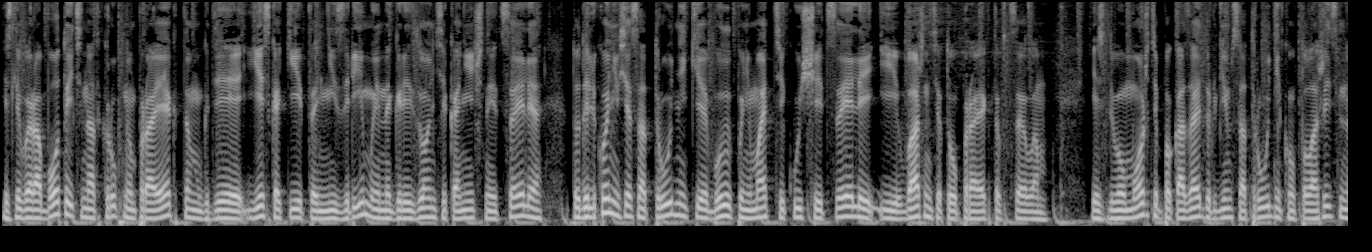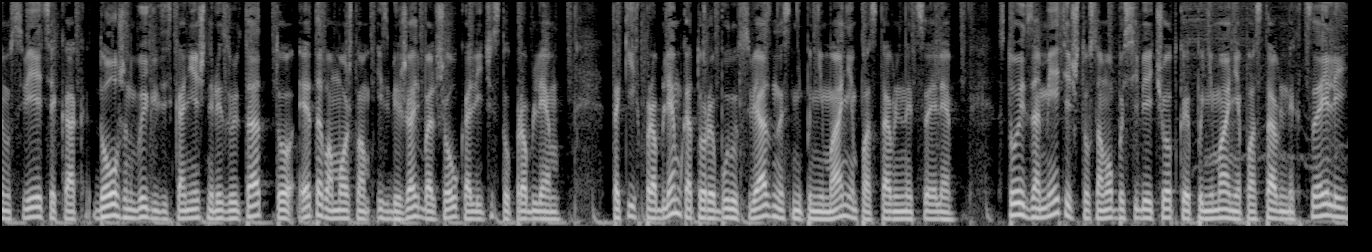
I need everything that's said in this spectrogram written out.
Если вы работаете над крупным проектом, где есть какие-то незримые на горизонте конечные цели, то далеко не все сотрудники будут понимать текущие цели и важность этого проекта в целом. Если вы можете показать другим сотрудникам в положительном свете, как должен выглядеть конечный результат, то это поможет вам избежать большого количества проблем. Таких проблем, которые будут связаны с непониманием поставленной цели. Стоит заметить, что само по себе четкое понимание поставленных целей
